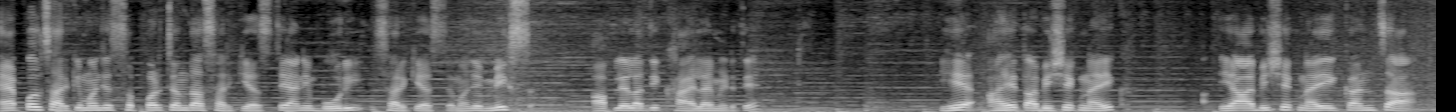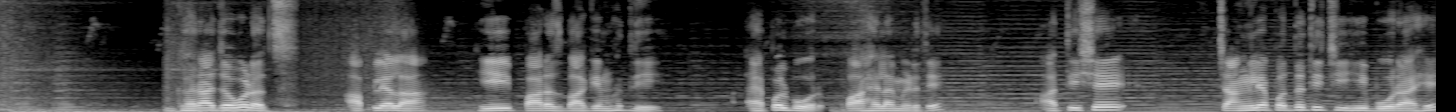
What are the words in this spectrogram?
ॲपलसारखी म्हणजे सफरचंदासारखी असते आणि बोरीसारखी असते. म्हणजे मिक्स आपल्याला ती खायला मिळते. हे आहेत अभिषेक नाईक. या अभिषेक नाईकांचा घराजवळच आपल्याला ही पारसबागेमधली ॲपल बोर पाहायला मिळते. अतिशय चांगल्या पद्धतीची ही बोर आहे.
